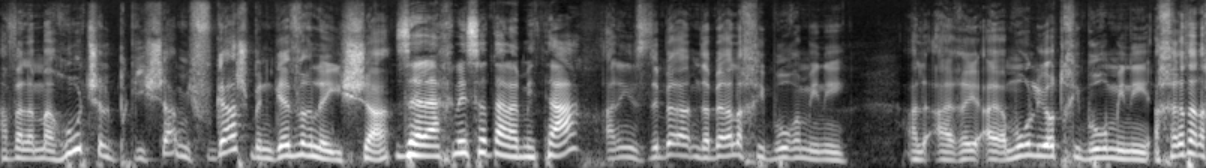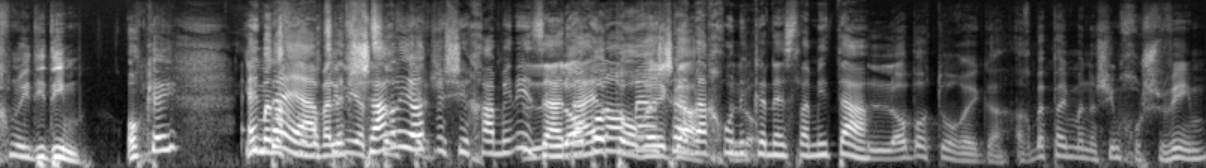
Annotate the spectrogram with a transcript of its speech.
אבל המהות של פגישה, מפגש בין גבר לאישה, זה להכניס אותה למיטה? אני מדבר, מדבר על החיבור המיני. על, הרי אמור להיות חיבור מיני, אחרת אנחנו ידידים, אוקיי? אין בעיה, אבל אפשר להיות קשר- משיכה מינית, לא זה עדיין לא אומר רגע, שאנחנו לא. ניכנס למיטה. לא באותו רגע. הרבה פעמים אנשים חושבים,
